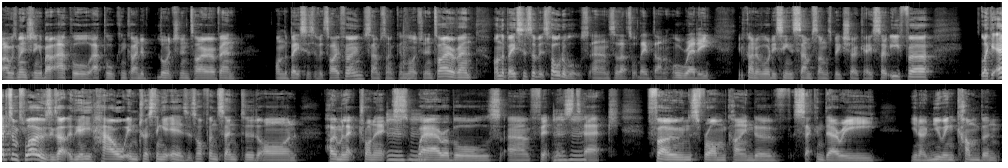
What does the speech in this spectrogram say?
I was mentioning about Apple, Apple can kind of launch an entire event on the basis of its iPhone. Samsung can launch an entire event on the basis of its foldables, and so that's what they've done already. We've kind of already seen Samsung's big showcase. So IFA like it ebbs and flows exactly how interesting it is. It's often centered on home electronics, wearables, um, fitness tech, phones from kind of secondary, you know, new incumbent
